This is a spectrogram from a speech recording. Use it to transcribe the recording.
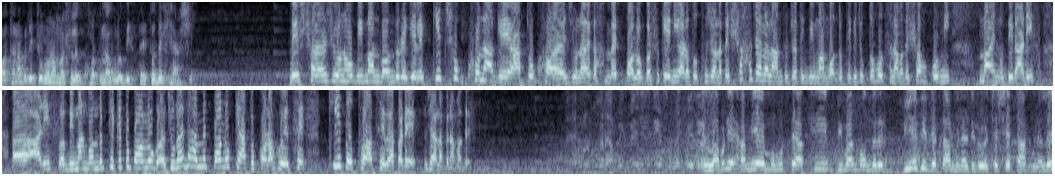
কথা না বেরিয়ে চলুন, আমরা আসলে ঘটনাগুলো বিস্তারিত দেখে আসি। দেশ ছাড়ার জন্য বিমানবন্দরে গেলে কিছুক্ষণ আগে আটক হয় জুনায়দ আহমেদ পলক। দর্শক, এ নিয়ে আরও তথ্য জানাতে শাহজালাল আন্তর্জাতিক বিমানবন্দর থেকে যুক্ত হচ্ছেন আমাদের সহকর্মী মাইনুদ্দিন আরিফ। আরিফ, বিমানবন্দর থেকে তো পলক, জুনায়দ আহমেদ পলককে আটক করা হয়েছে। কি তথ্য আছে ব্যাপারে জানাবেন আমাদের? লাবণী, আমি এই মুহূর্তে আছি বিমানবন্দরের বিএপি যে টার্মিনালটি রয়েছে সে টার্মিনালে।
